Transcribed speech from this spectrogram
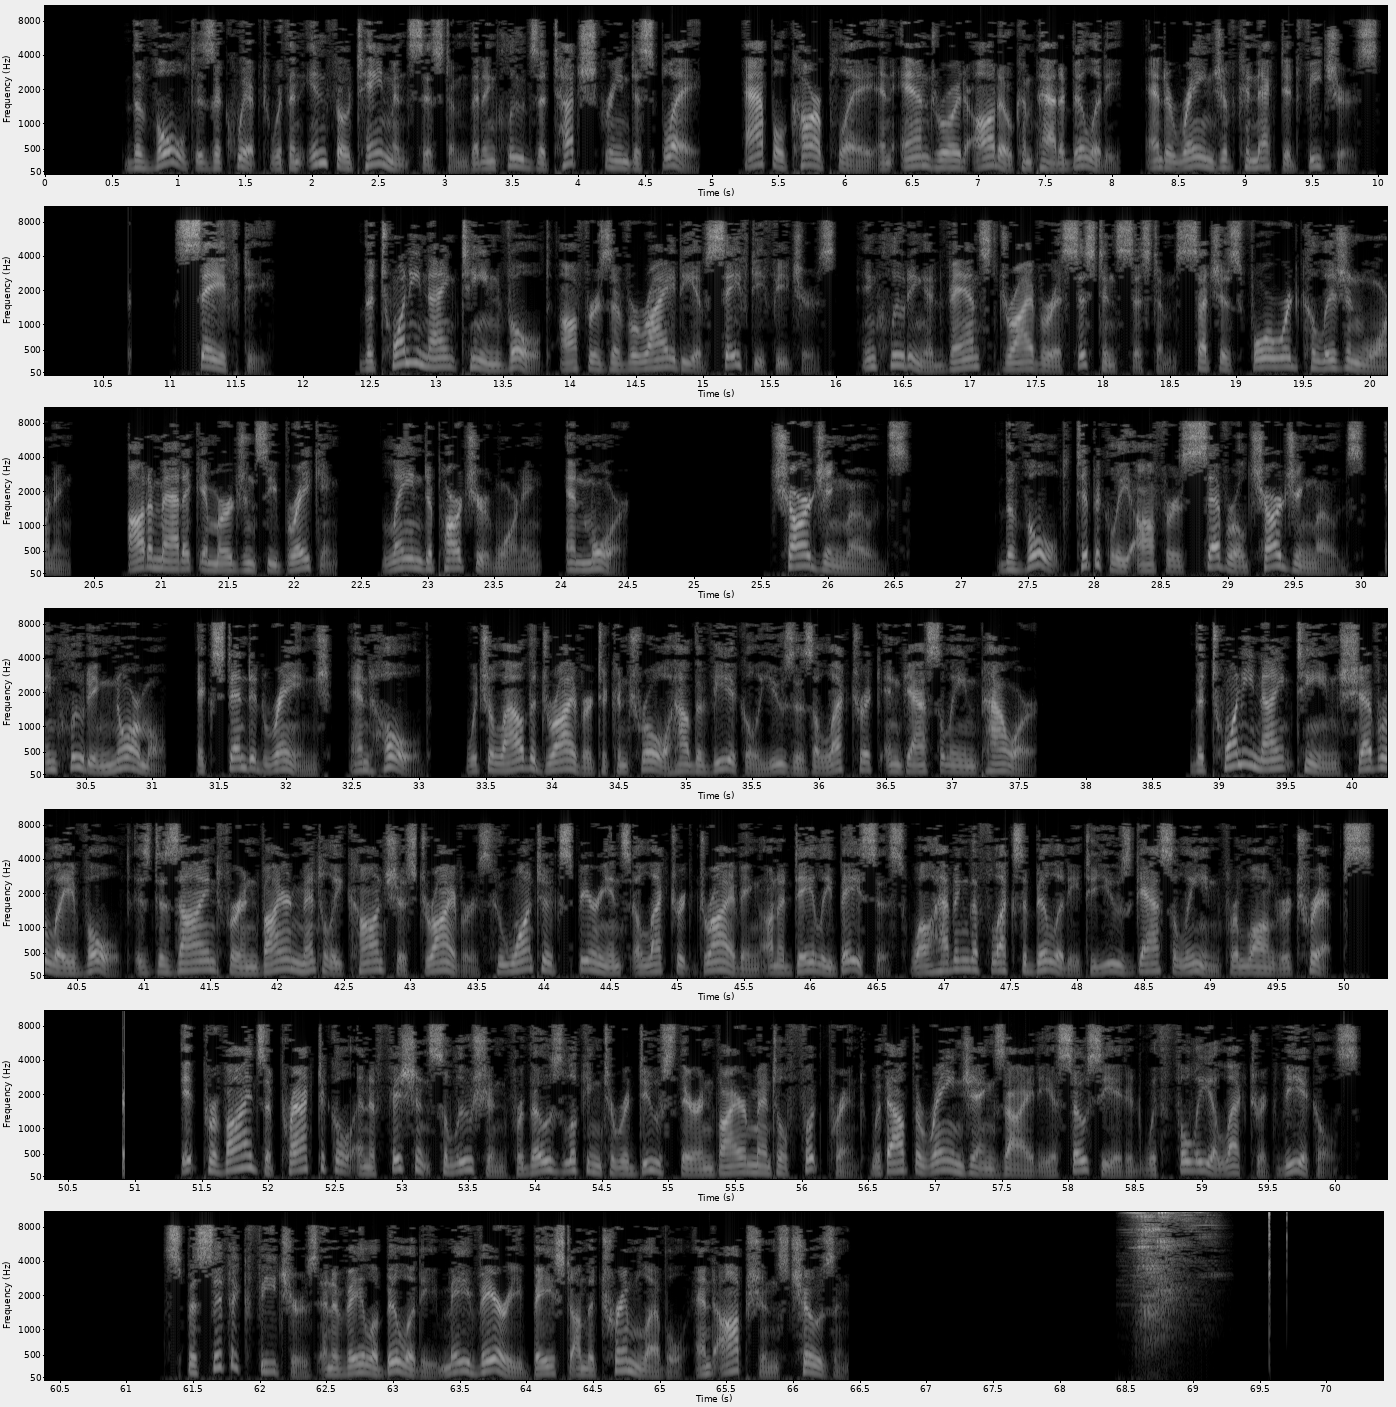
the Volt is equipped with an infotainment system that includes a touchscreen display, Apple CarPlay and Android Auto compatibility, and a range of connected features. Safety The 2019 Volt offers a variety of safety features, including advanced driver assistance systems such as forward collision warning, automatic emergency braking, lane departure warning, and more. Charging modes the Volt typically offers several charging modes, including normal, extended range, and hold, which allow the driver to control how the vehicle uses electric and gasoline power. The 2019 Chevrolet Volt is designed for environmentally conscious drivers who want to experience electric driving on a daily basis while having the flexibility to use gasoline for longer trips. It provides a practical and efficient solution for those looking to reduce their environmental footprint without the range anxiety associated with fully electric vehicles. Specific features and availability may vary based on the trim level and options chosen.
